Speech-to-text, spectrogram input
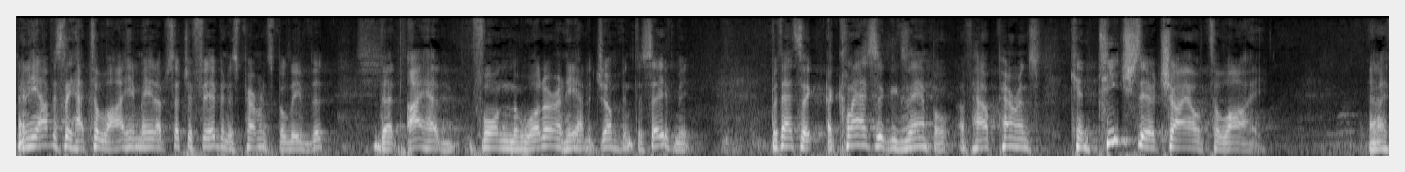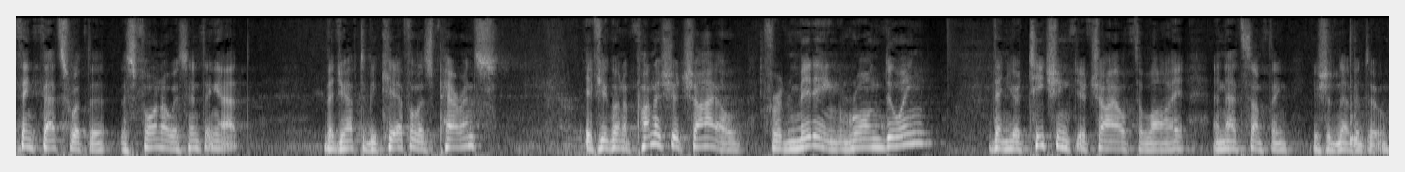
And he obviously had to lie. He made up such a fib, and his parents believed it, that I had fallen in the water and he had to jump in to save me. But that's a, a classic example of how parents can teach their child to lie. And I think that's what the, the Sforno is hinting at that you have to be careful as parents. If you're going to punish your child for admitting wrongdoing, then you're teaching your child to lie, and that's something you should never do.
